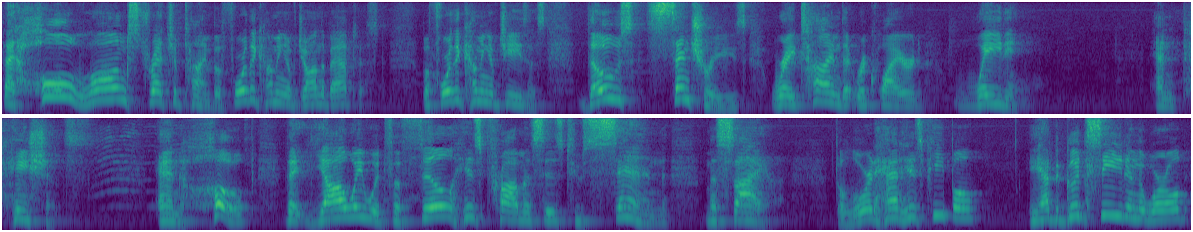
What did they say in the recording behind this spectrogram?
That whole long stretch of time before the coming of John the Baptist, before the coming of Jesus, those centuries were a time that required waiting and patience and hope that Yahweh would fulfill his promises to send Messiah. The Lord had his people, he had the good seed in the world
